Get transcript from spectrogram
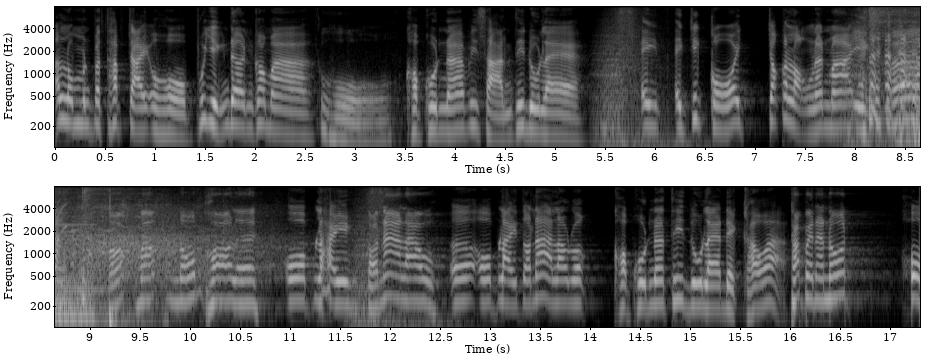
อารมณ์มันประทับใจโอ้โห ผู้หญิงเดินเข้ามา โอ้โห ขอบคุณนะพี่สารที่ดูแล ไอ้ไอ้จิกโกไอ้จ๊อกกะหล่องนั้นมาอีก เออมามาโน้มคอเลย โอบไหลต่อหน้าเรา เออโอบไหลต่อหน้าเราบอกขอบคุณนะที่ดูแลเด็กเขาอะถ้าเป็นอโนตโอ้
